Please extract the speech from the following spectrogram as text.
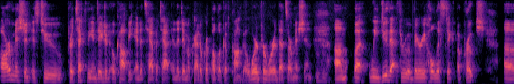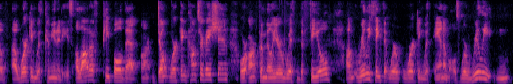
our mission is to protect the endangered okapi and its habitat in the Democratic Republic of Congo. Word for word, that's our mission. Mm-hmm. Um, but we do that through a very holistic approach of uh, working with communities. A lot of people that aren't don't work in conservation or aren't familiar with the field um, really think that we're working with animals. We're really m-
